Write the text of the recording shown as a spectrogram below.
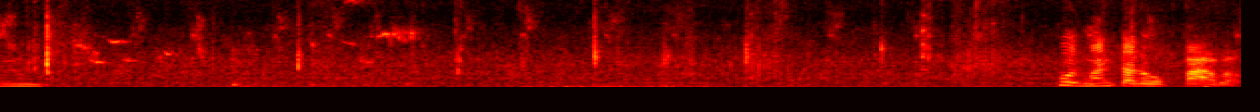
อืม พูดเหมือนตลกป้าแบบ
